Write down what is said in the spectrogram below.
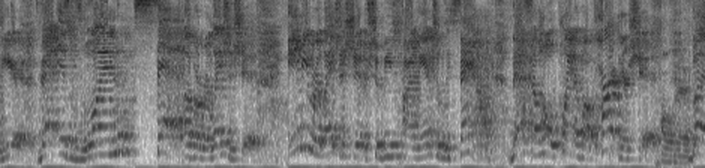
a year. That is one step of a relationship. Any relationship should be financially sound. That's the whole point of a partnership. Okay. But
